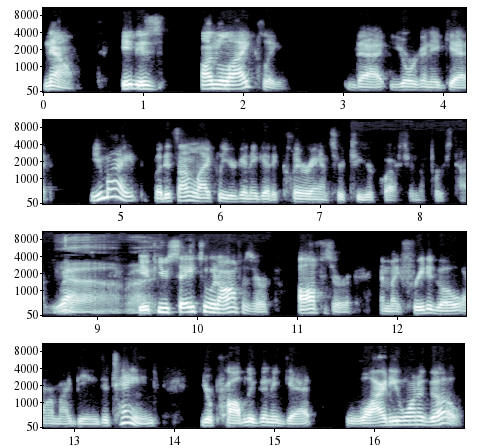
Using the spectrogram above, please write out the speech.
Now, it is unlikely that you're going to get, you might, but it's unlikely you're going to get a clear answer to your question the first time you yeah, ask. Right. If you say to an officer, Officer, am I free to go or am I being detained? you're probably going to get why do you want to go?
